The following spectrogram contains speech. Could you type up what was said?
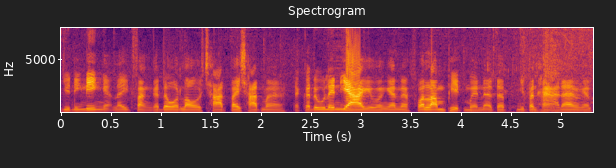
อยู่นิ่งๆอะแล้วอีกฝั่งก็โดนเราชาร์จไปชาร์จมา แต่ก็ดูเล่นยากอยู่เหมือนกันนะเพราะลำผิดเหมือนอาจจะมีปัญหาได้เหมือนกัน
